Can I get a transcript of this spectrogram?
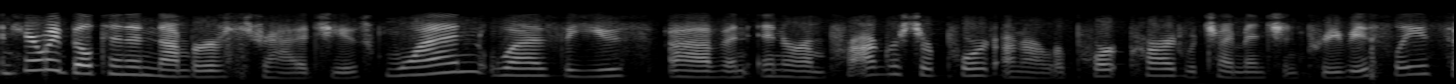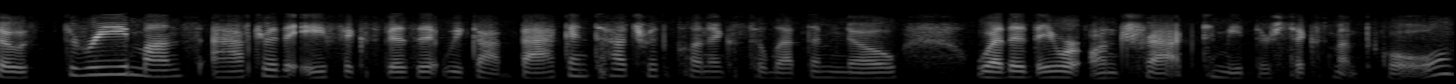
And here we built in a number of strategies. One was the use of an interim progress report on our report card, which I mentioned previously. So three months after the AFIX visit, we got back in touch with clinics to let them know whether they were on track to meet their six-month goal.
